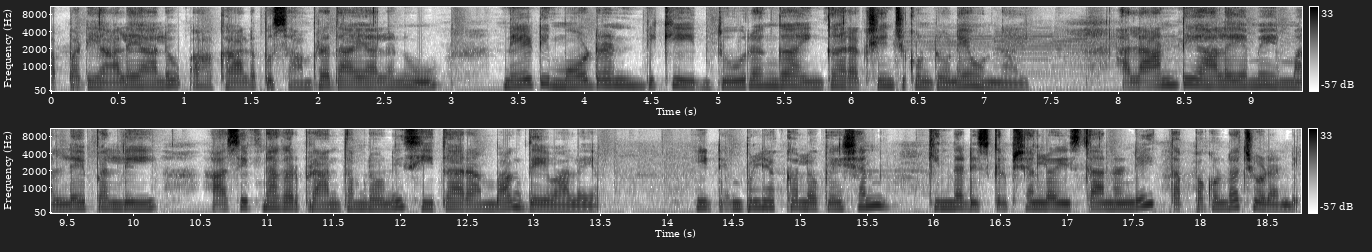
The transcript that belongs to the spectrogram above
అప్పటి ఆలయాలు ఆ కాలపు సాంప్రదాయాలను నేటి మోడ్రన్కి దూరంగా ఇంకా రక్షించుకుంటూనే ఉన్నాయి. అలాంటి ఆలయమే మల్లేపల్లి ఆసిఫ్ నగర్ ప్రాంతంలోని సీతారాంబాగ్ దేవాలయం. ఈ టెంపుల్ యొక్క లొకేషన్ కింద డిస్క్రిప్షన్లో ఇస్తానండి తప్పకుండా చూడండి.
